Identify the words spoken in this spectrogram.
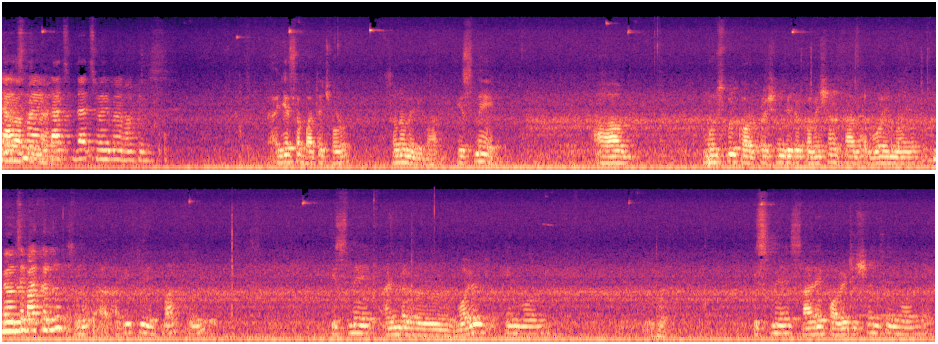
दैट्स पे माय नहीं। That's that's where my heart is ये सब बातें छोड़ो। सुनो मेरी बात। इसमें म्यूनसिपल कॉरपोरेशन के जो कमिश्नर साहब हैं वो इन्वॉल्व मैं उनसे बात कर लूँ सुनो अभी तो एक बात सुनो। इसमें अंडर वर्ल्ड इन्वॉल्व इसमें सारे पॉलिटिशियंस इन्वॉल्व हैं।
